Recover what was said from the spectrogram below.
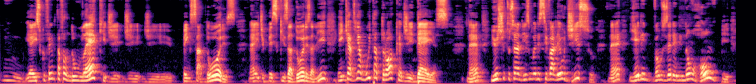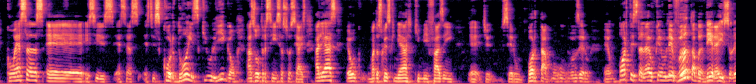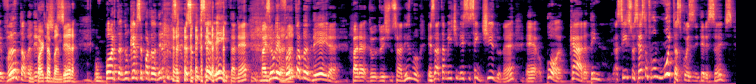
e é isso que o Felipe está falando, um leque de, de, de pensadores né, e de pesquisadores ali, em que havia muita troca de ideias. Né? E o institucionalismo ele se valeu disso, né? E ele, vamos dizer, ele não rompe com essas, é, esses, essas, esses cordões que o ligam às outras ciências sociais. Aliás, eu, uma das coisas que me, que me fazem é, de ser um porta, um, vamos dizer, é um porta-estandarte. Eu, eu levanto a bandeira, é isso. Eu levanto a bandeira. Um porta-bandeira? Um porta. Não quero ser porta-bandeira porque a pessoa tem que ser eleita, né? Mas eu levanto a bandeira para, do, do, institucionalismo exatamente nesse sentido, né? É, pô, cara, tem. As ciências sociais estão falando muitas coisas interessantes.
